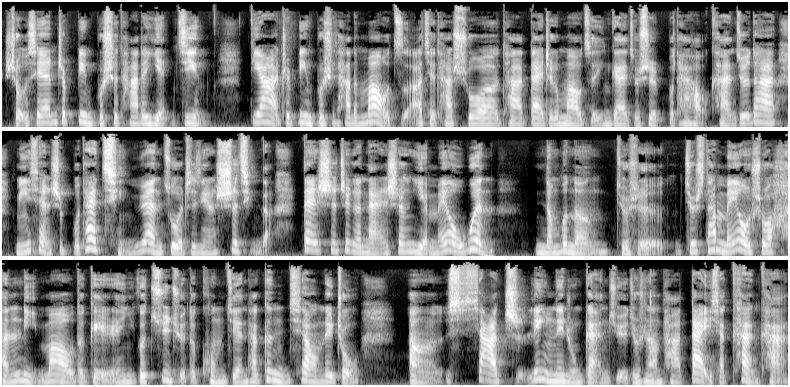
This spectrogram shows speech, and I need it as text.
首先这并不是他的眼镜，第二这并不是他的帽子，而且他说他戴这个帽子应该就是不太好看，就是他明显是不太情愿做这件事情的，但是这个男生也没有问。能不能就是就是他没有说很礼貌的给人一个拒绝的空间，他更像那种嗯下指令那种感觉，就是让他戴一下看看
